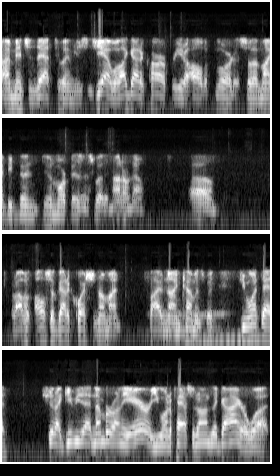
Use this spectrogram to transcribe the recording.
I mentioned that to him. And he says, "Yeah, well, I got a car for you to haul to Florida, so I might be doing doing more business with him. I don't know." Um, but I've also got a question on my five nine Cummins. But if you want that, should I give you that number on the air, or you want to pass it on to the guy, or what?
